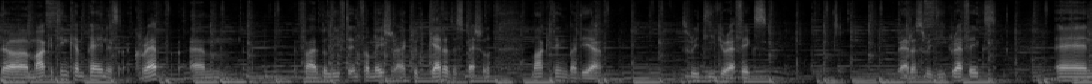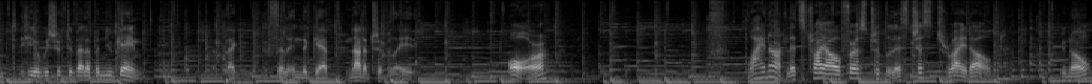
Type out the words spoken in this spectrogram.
The marketing campaign is crap. Um, if I believe the information I could gather the special marketing, but yeah, 3D graphics, better 3D graphics, and here we should develop a new game, like fill in the gap, not a AAA, or why not? Let's try our first triple. Let's just try it out. You know,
